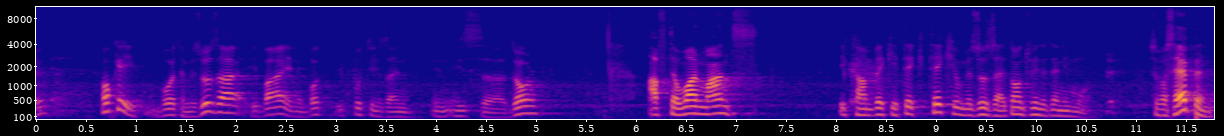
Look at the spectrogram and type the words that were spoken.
Okay. Okay, bought a mezuzah, he buy and he, bought, he put in his, in his uh, door. After one month, he come back, he take, take your mezuzah, I don't want it anymore. So what's happened?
